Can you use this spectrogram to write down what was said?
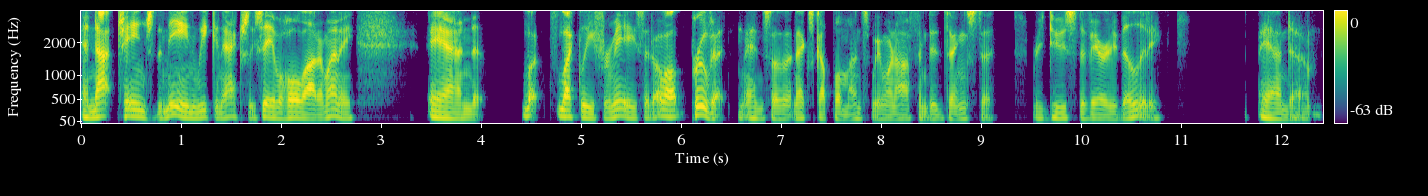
and not change the mean, we can actually save a whole lot of money. And lu- luckily for me, he said, Oh, well, prove it. And so the next couple of months, we went off and did things to reduce the variability. And, um,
